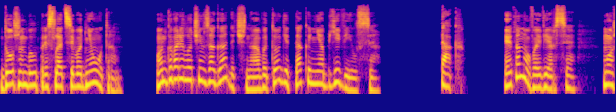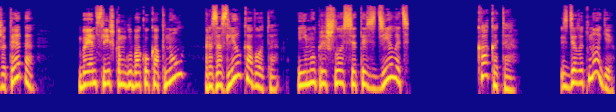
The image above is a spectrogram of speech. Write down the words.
должен был прислать сегодня утром. Он говорил очень загадочно, а в итоге так и не объявился. Так, это новая версия. Может, это? Бен слишком глубоко копнул, разозлил кого-то, и ему пришлось это сделать. Как это? Сделать ноги?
